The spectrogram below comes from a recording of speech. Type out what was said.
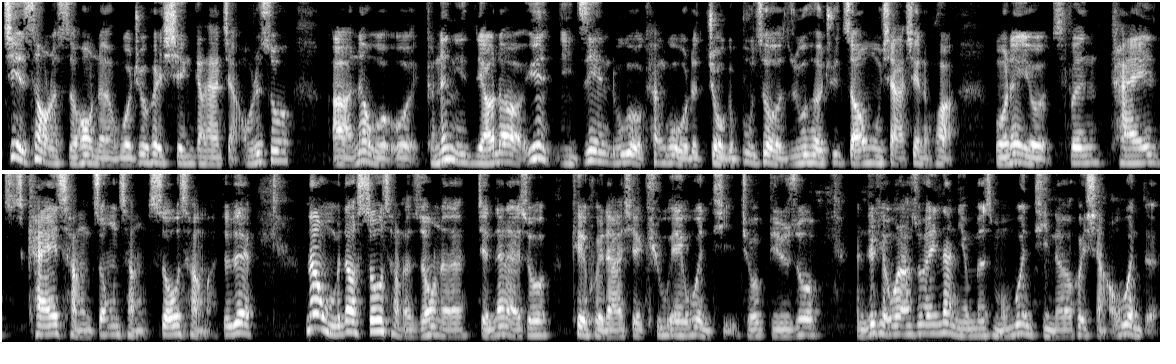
介绍的时候呢，我就会先跟他讲，我就说啊，那我我可能你聊到，因为你之前如果有看过我的九个步骤如何去招募下线的话。我那有分开开场、中场、收场嘛，对不对？那我们到收场的时候呢，简单来说可以回答一些 Q&A 问题，就比如说，你就可以问他说：“哎，那你有没有什么问题呢？会想要问的？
